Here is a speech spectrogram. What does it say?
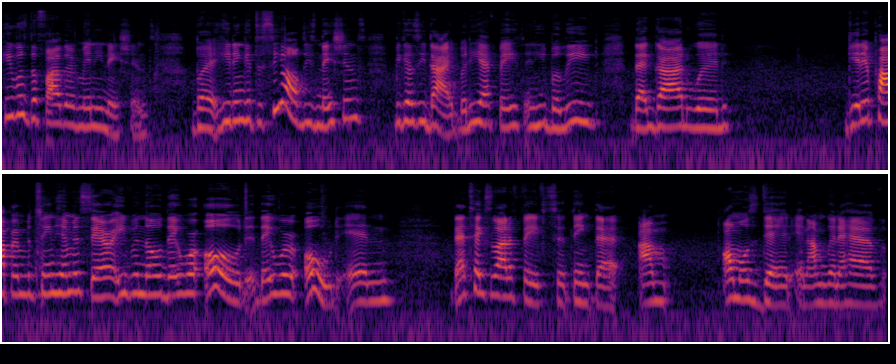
He was the father of many nations, but he didn't get to see all these nations because he died. But he had faith and he believed that God would get it popping between him and Sarah, even though they were old. They were old, and that takes a lot of faith to think that I'm almost dead and I'm going to have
